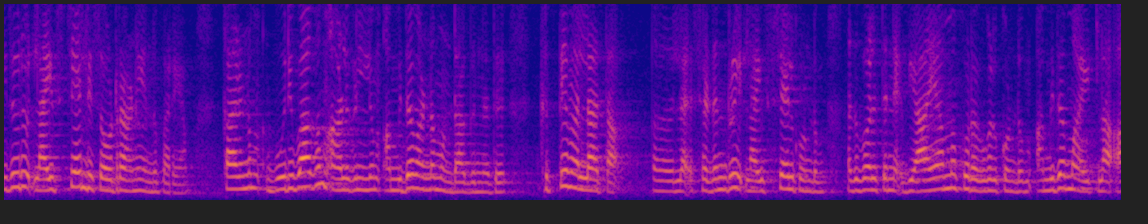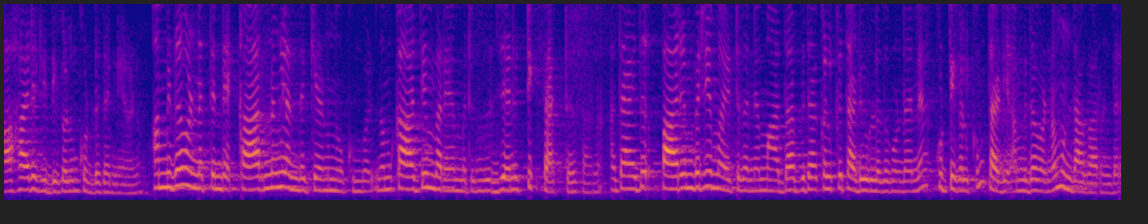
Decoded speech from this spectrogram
ഇതൊരു ലൈഫ് സ്റ്റൈൽ ഡിസോർഡർ ആണ് എന്ന് പറയാം. കാരണം ഭൂരിഭാഗം ആളുകളിലും അമിതവണ്ണം ഉണ്ടാകുന്നത് കൃത്യമല്ലാത്ത സെഡൻഡറി ലൈഫ് സ്റ്റൈൽ കൊണ്ടും അതുപോലെ തന്നെ വ്യായാമക്കുറവുകൾ കൊണ്ടും അമിതമായിട്ടുള്ള ആഹാര രീതികളും കൊണ്ട് തന്നെയാണ്. അമിതവണ്ണത്തിന്റെ കാരണങ്ങൾ എന്തൊക്കെയാണെന്ന് നോക്കുമ്പോൾ നമുക്ക് ആദ്യം പറയാൻ പറ്റുന്നത് ജനറ്റിക് ഫാക്ടേഴ്സ് ആണ്. അതായത് പാരമ്പര്യമായിട്ട് തന്നെ മാതാപിതാക്കൾക്ക് തടി കൊണ്ട് തന്നെ കുട്ടികൾക്കും തടി അമിതവണ്ണം ഉണ്ടാകാറുണ്ട്.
